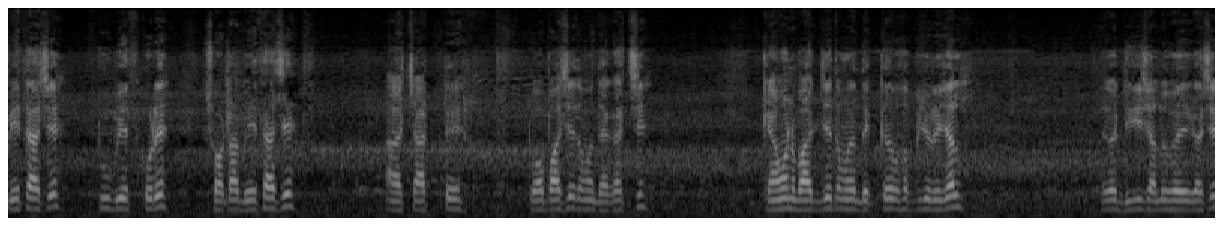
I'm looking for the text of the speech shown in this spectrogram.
বেস আছে টু বেস করে, ছটা বেস আছে। আর চারটে টপ আছে তোমার দেখাচ্ছে। কেমন বাজছে তোমাদের দেখতে পাবো সব কিছু রেজাল্ট এবার ডিজি চালু হয়ে গেছে।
